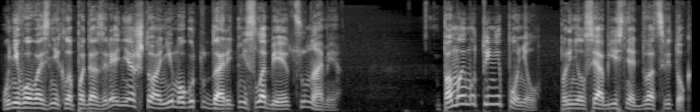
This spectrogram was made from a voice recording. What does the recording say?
У него возникло подозрение, что они могут ударить не слабее цунами. «По-моему, ты не понял», — принялся объяснять два цветок.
